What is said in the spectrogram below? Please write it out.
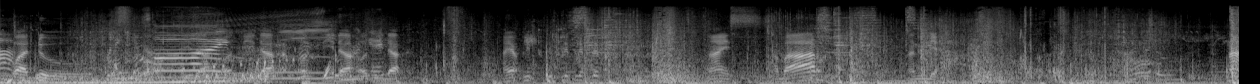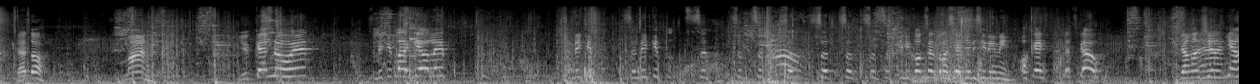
Ah. Waduh. Oh tidak, oh tidak, oh tidak. Ayo, flip, flip, flip, flip, flip. Nice, sabar. Nanti dia. Nah, jatuh. Man, you can do it. Sedikit lagi, Olip. Sedikit, sedikit. Set, set, set, set, set, set, set, set. Ini konsentrasi aja di sini nih. Oke, let's go. Jangan shieldnya.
